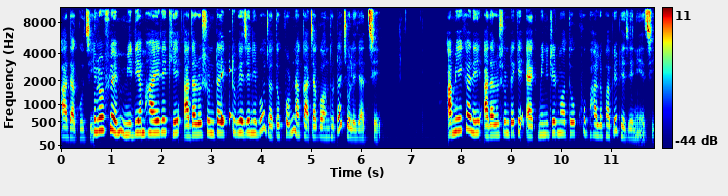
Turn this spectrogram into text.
আদা কুচি। চুলোর ফ্লেম মিডিয়াম হাই রেখে আদা রসুনটা একটু ভেজে নেব যতক্ষণ না কাঁচা গন্ধটা চলে যাচ্ছে। আমি এখানে আদা রসুনটাকে এক মিনিটের মতো খুব ভালোভাবে ভেজে নিয়েছি।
